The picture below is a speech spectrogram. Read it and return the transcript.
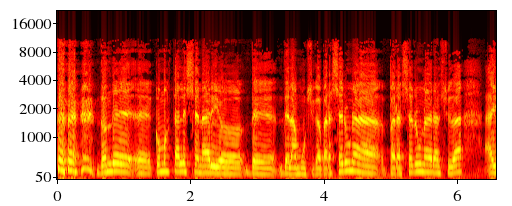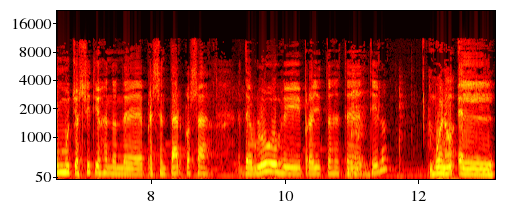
¿Dónde, eh, ¿Cómo está el escenario de, de la música? Para ser, una, para ser una gran ciudad hay muchos sitios en donde presentar cosas de blues y proyectos de este estilo. Bueno, el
